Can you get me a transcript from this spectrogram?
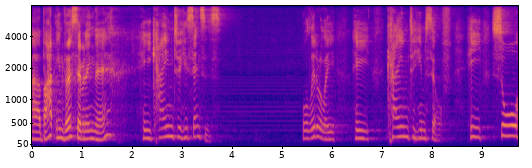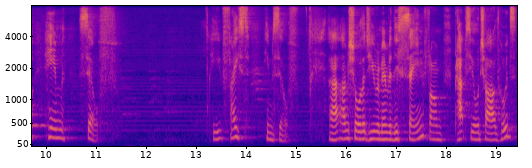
Uh, but in verse 17 there, he came to his senses. Or literally, he came to himself. He saw himself. He faced himself. Uh, I'm sure that you remember this scene from perhaps your childhoods.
